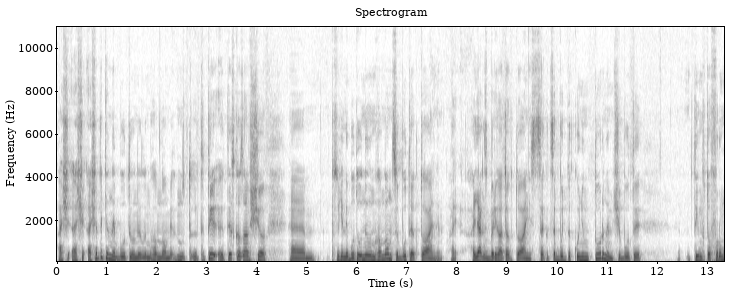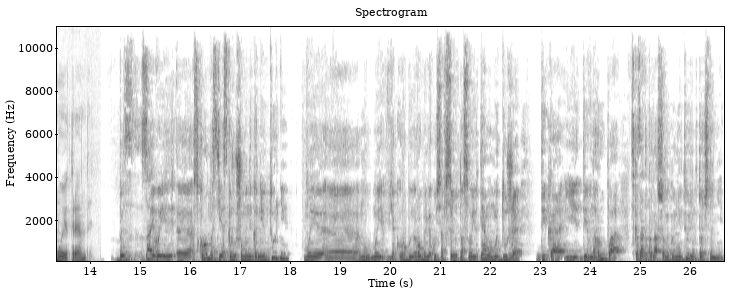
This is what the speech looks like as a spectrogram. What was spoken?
А що, а що, а що таке не бути унилим говном? Ну ти ти сказав, що е, по суті не бути унилим говном це бути актуальним. А а як зберігати актуальність? Це це бути кон'юнктурним чи бути тим, хто формує тренди? Без зайвої е, скромності я скажу, що ми не кон'юнктурні. Ми е, ну, ми як робимо якусь абсолютно свою тему. Ми дуже дика і дивна група. Сказати про нас, що ми кон'юнктурні, точно ні.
